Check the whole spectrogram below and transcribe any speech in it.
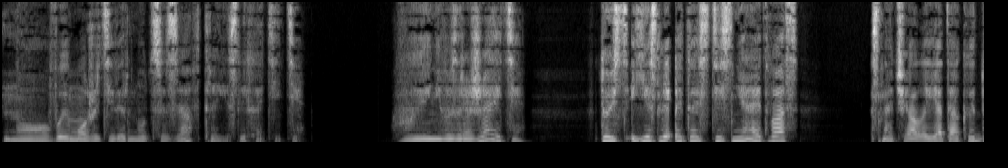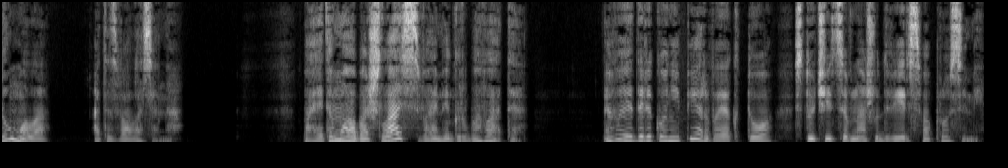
«Но вы можете вернуться завтра, если хотите». «Вы не возражаете? То есть, если это стесняет вас...» «Сначала я так и думала», — отозвалась она. «Поэтому обошлась с вами грубовато. Вы далеко не первая, кто стучится в нашу дверь с вопросами.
